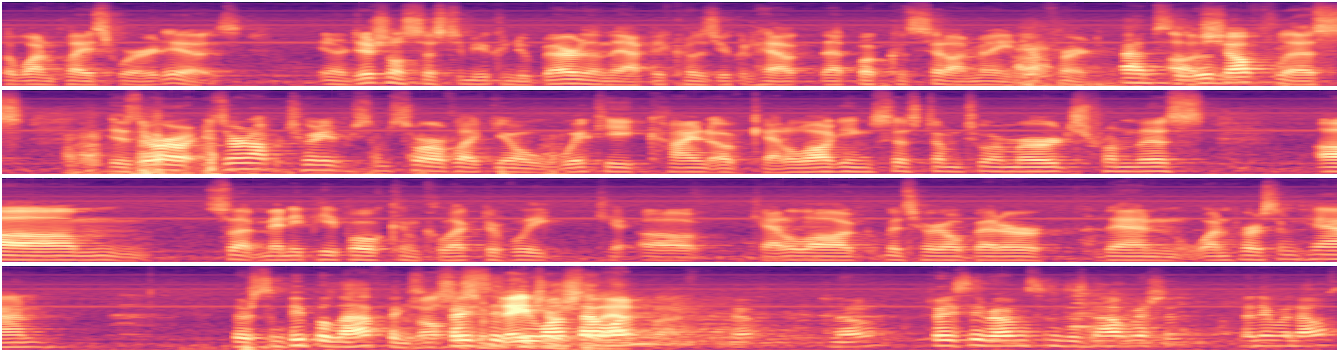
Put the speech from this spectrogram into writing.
the one place where it is. In a digital system, you can do better than that because you could have, that book could sit on many different uh, shelf lists. Is there, a, is there an opportunity for some sort of like, you know, wiki kind of cataloging system to emerge from this? Um, so that many people can collectively ca- uh, catalog material better than one person can? There's some people laughing. There's Tracy, do you want dangers that one? that, No? No? Tracy Robinson does not wish it? Anyone else?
